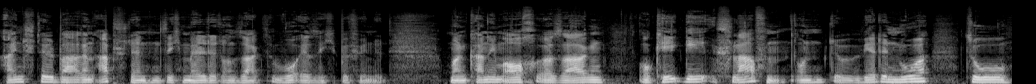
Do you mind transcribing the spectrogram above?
einstellbaren Abständen sich meldet und sagt, wo er sich befindet. Man kann ihm auch äh, sagen, okay, geh schlafen und äh, werde nur zu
